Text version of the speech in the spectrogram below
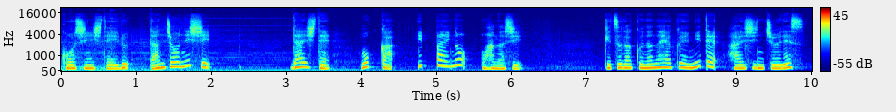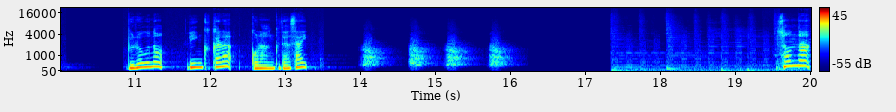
更新している団長日誌。題してウォッカ一杯のお話。月額700円にて配信中です。ブログのリンクからご覧ください。そんな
